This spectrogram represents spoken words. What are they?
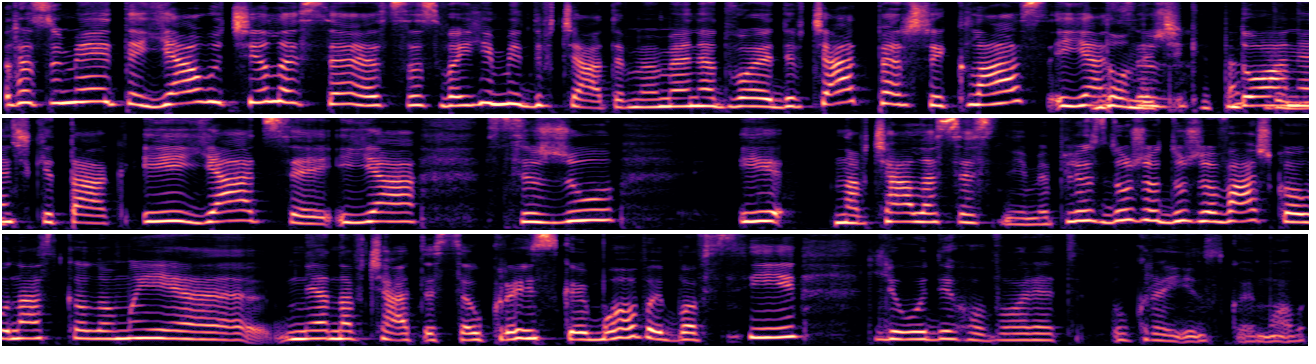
Розумієте, я училася зі своїми дівчатами. У мене двоє дівчат, перший клас, і я Донечки, сижу... так? Донечки, так. І я це, і я сижу і навчалася з ними. Плюс дуже дуже важко у нас коло ми не навчатися української мови, бо всі люди говорять українською мовою.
